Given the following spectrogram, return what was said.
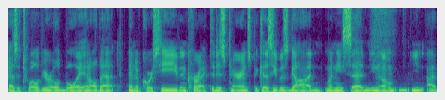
as a 12 year old boy and all that, and of course he even corrected his parents because he was God when he said, you know, I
